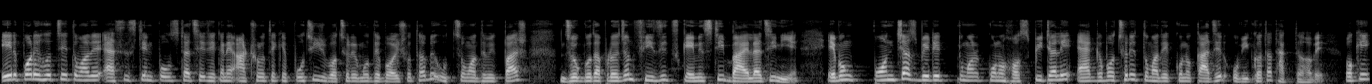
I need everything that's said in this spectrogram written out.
এরপরে হচ্ছে তোমাদের অ্যাসিস্ট্যান্ট পোস্ট আছে যেখানে আঠেরো থেকে পঁচিশ বছরের মধ্যে বয়স হতে হবে। উচ্চ মাধ্যমিক পাস, যোগ্যতা প্রয়োজন ফিজিক্স কেমিস্ট্রি বায়োলজি নিয়ে। এবং পঞ্চাশ বেডের তোমার কোনো হসপিটালে এক বছরের তোমাদের কোনো কাজের অভিজ্ঞতা থাকতে হবে। ওকে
